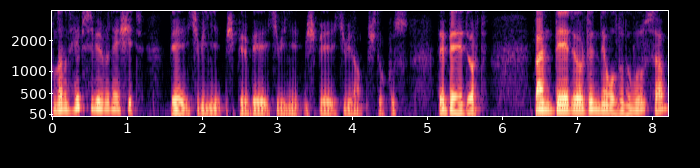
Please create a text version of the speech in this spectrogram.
bunların hepsi birbirine eşit. B 2071, B 2070, B 2069 ve B 4. Ben B4'ün ne olduğunu bulursam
